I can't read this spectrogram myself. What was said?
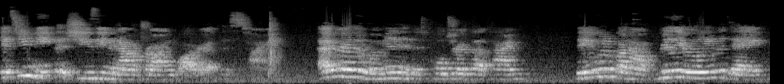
It's unique that she's even out drawing water at this time. Every other woman in the culture at that time they would have gone out really early in the day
